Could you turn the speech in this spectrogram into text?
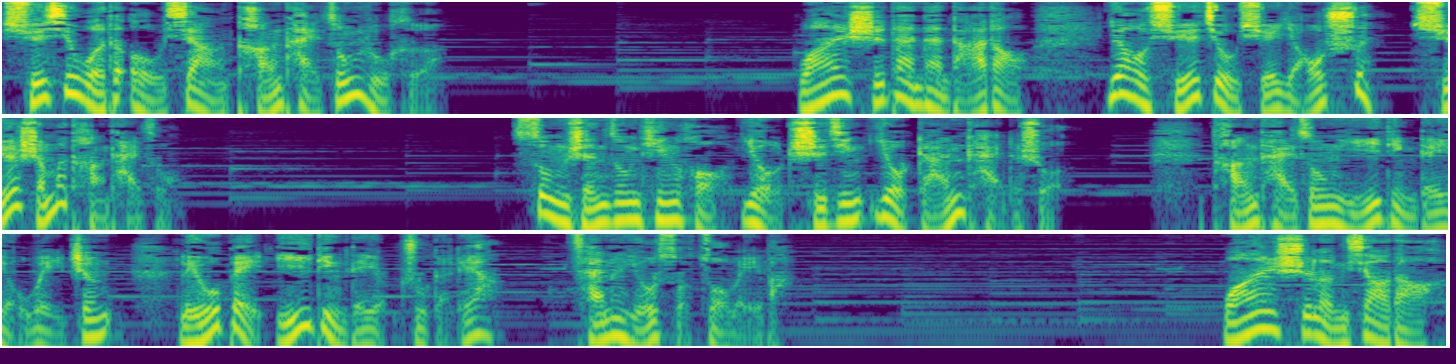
学习我的偶像唐太宗如何？”王安石淡淡答道：“要学就学尧舜，学什么唐太宗？”宋神宗听后又吃惊又感慨地说。唐太宗一定得有魏征，刘备一定得有诸葛亮，才能有所作为吧？王安石冷笑道：“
